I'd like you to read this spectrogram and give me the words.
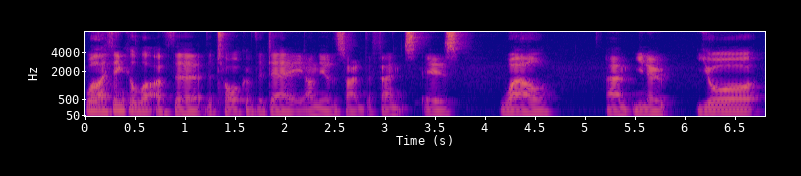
Well i think a lot of the the talk of the day on the other side of the fence is well um, you know your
